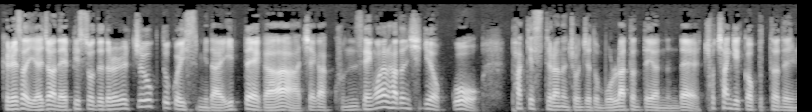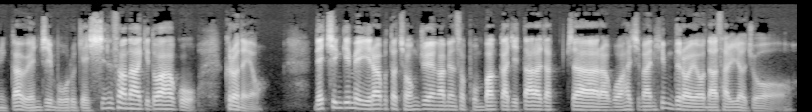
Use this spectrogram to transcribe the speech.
그래서 예전 에피소드들을 쭉 듣고 있습니다. 이때가 제가 군 생활하던 시기였고 팟캐스트라는 존재도 몰랐던 때였는데 초창기 것부터 들으니까 왠지 모르게 신선하기도 하고 그러네요. 내친 김에 1화부터 정주행하면서 본방까지 따라잡자라고 하지만 힘들어요. 나 살려줘.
